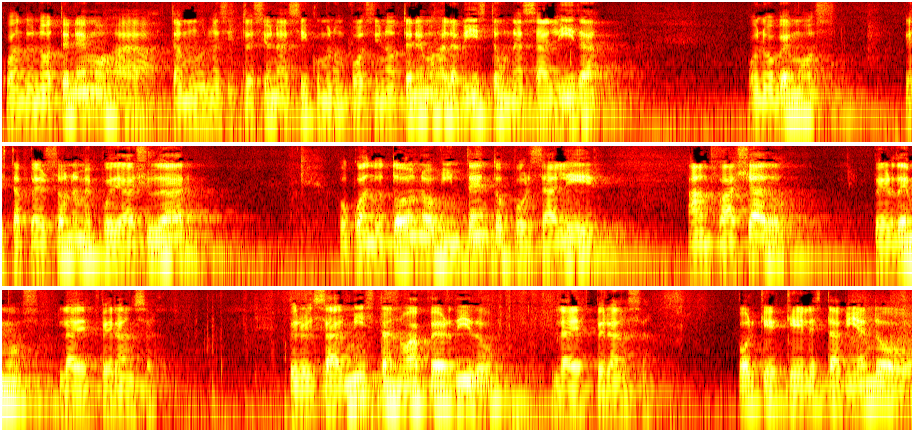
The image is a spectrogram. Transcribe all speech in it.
Cuando no tenemos, a, estamos en una situación así como en un pozo y no tenemos a la vista una salida o no vemos, esta persona me puede ayudar, o cuando todos los intentos por salir han fallado, perdemos la esperanza. Pero el salmista no ha perdido la esperanza. ¿Por qué? Que él está viendo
